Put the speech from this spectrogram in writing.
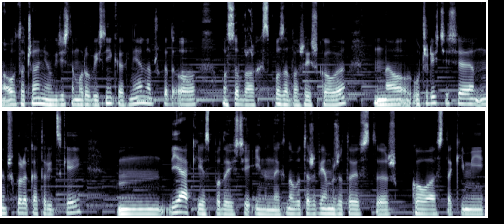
o otoczeniu, gdzieś tam o rówieśnikach, nie? Na przykład o osobach spoza waszej szkoły. No, uczyliście się w szkole katolickiej. Mm, Jakie jest podejście innych? No bo też wiem, że to jest szkoła z takimi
